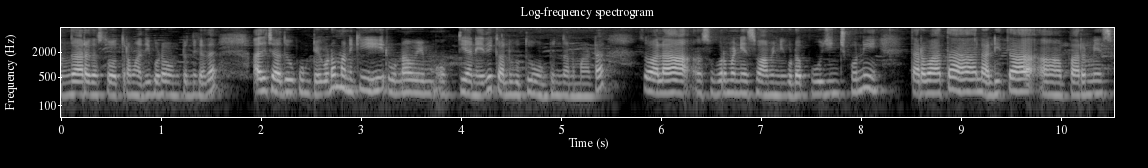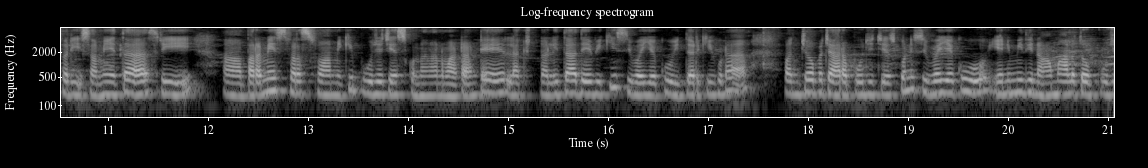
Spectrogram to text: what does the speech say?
అంగారక స్తోత్రం అది కూడా ఉంటుంది కదా. అది చదువుకుంటే కూడా మనకి రుణ విముక్తి అనేది కలుగుతూ ఉంటుందన్నమాట. సో అలా సుబ్రహ్మణ్య స్వామిని కూడా పూజించుకొని తర్వాత లలిత పరమేశ్వరి సమేత శ్రీ పరమేశ్వర స్వామికి పూజ చేసుకున్నాను అనమాట అంటే లక్ష్ లలితాదేవికి శివయ్యకు ఇద్దరికి కూడా పంచోపచార పూజ చేసుకొని శివయ్యకు ఎనిమిది నామాలతో పూజ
